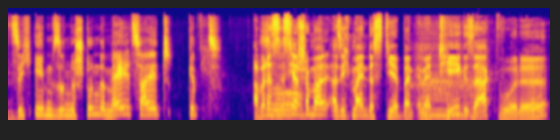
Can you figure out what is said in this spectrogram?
sich eben so eine Stunde Mailzeit gibt. Aber das so. ist ja schon mal, also ich meine, dass dir beim MRT gesagt wurde,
